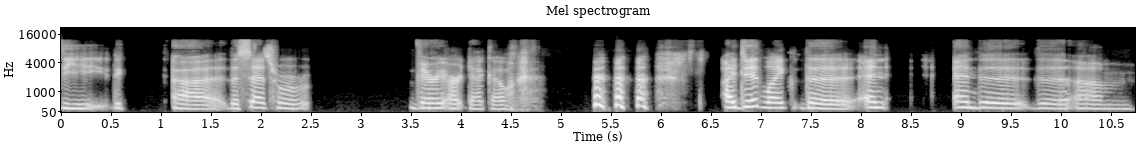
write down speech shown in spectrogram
the the uh the sets were very Art Deco. I did like the and and the the um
